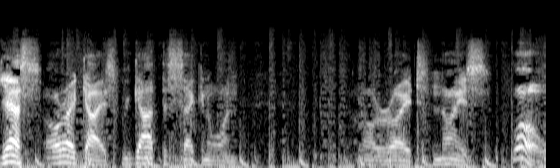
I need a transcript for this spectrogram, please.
Yes, alright guys, we got the second one. Alright, nice. Whoa!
